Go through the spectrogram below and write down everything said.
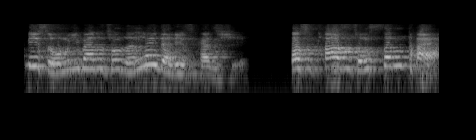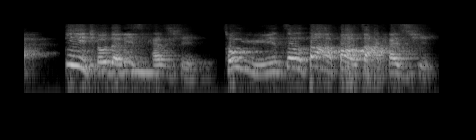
历史我们一般都从人类的历史开始写，但是他是从生态、地球的历史开始写，从宇宙大爆炸开始写，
